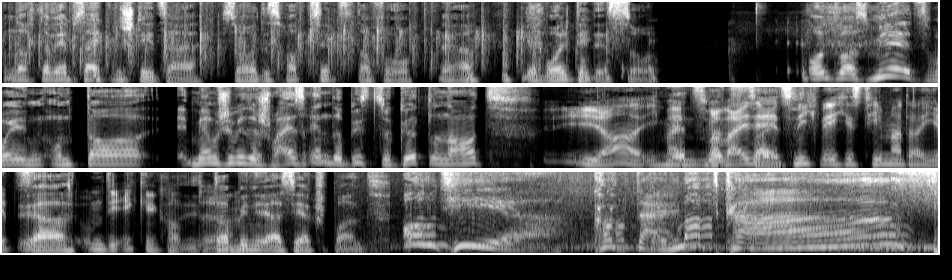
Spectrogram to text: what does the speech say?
und auf der Webseite steht's auch. So, das habt ihr jetzt davon. Ja, ihr wolltet es so. Und was wir jetzt wollen, und da, wir haben schon wieder Schweißränder bis zur Gürtelnaht. Ja, ich meine, man weiß Zeit. ja jetzt nicht, welches Thema da jetzt ja, um die Ecke kommt. Da ja. bin ich ja sehr gespannt. Und hier kommt dein Modcast.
